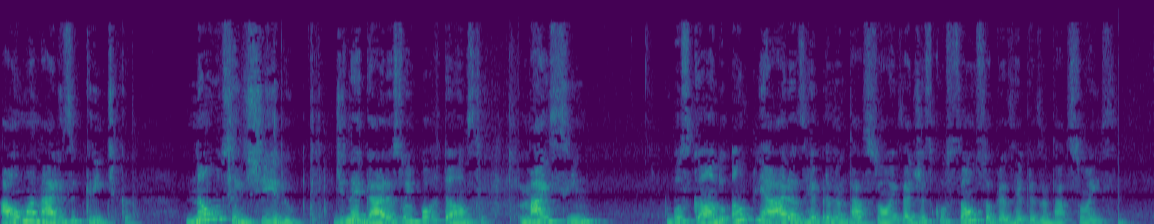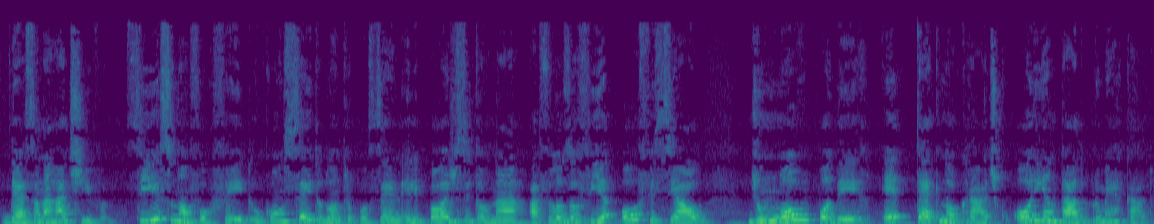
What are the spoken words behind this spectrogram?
a uma análise crítica, não no sentido de negar a sua importância, mas sim buscando ampliar as representações, a discussão sobre as representações dessa narrativa. Se isso não for feito, o conceito do antropoceno ele pode se tornar a filosofia oficial de um novo poder tecnocrático orientado para o mercado.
